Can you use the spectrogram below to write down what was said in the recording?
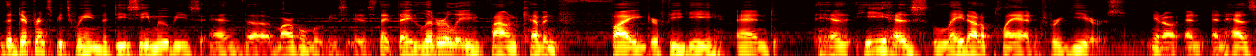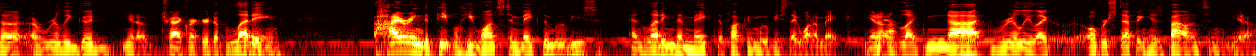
the difference between the DC movies and the Marvel movies is that they literally found Kevin Feige or Feige, and has, he has laid out a plan for years, you know, and and has a, a really good you know track record of letting hiring the people he wants to make the movies and letting them make the fucking movies they want to make. You know, Yeah. like not really like overstepping his bounds and you know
